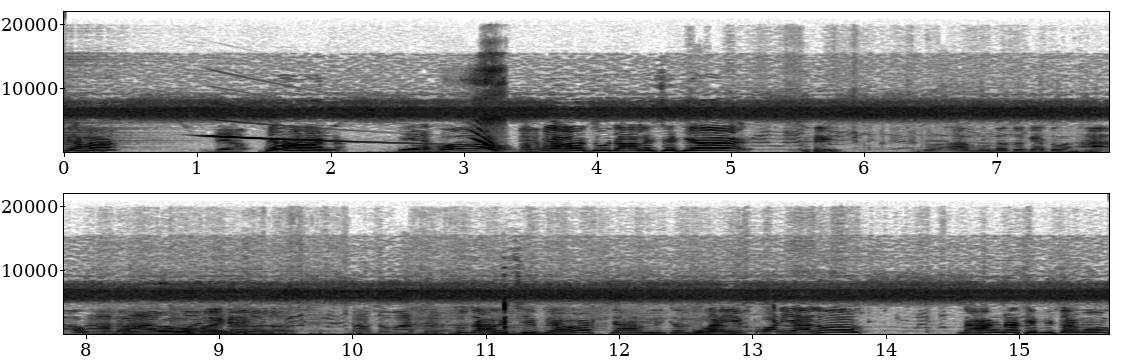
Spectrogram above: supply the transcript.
બે હો બે બે હો બે હો બે હો દૂધ આલે છે કે આ મુ નતો કેતો આ આવું ને ઊભા છે. કાં તો વાત છે. દૂધ આલે છે બે હો ચાર લીટર દૂધ પોણી આલે. દારૂ નથી પીતો હું.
